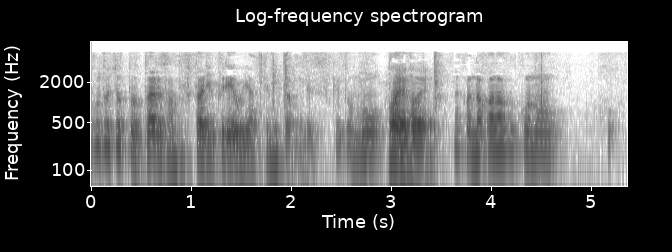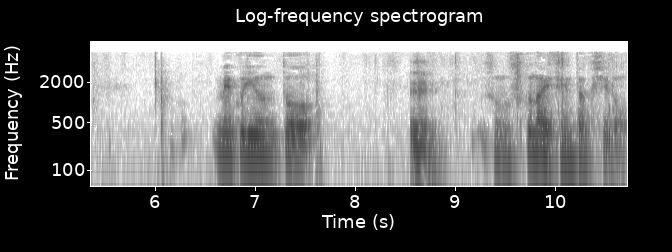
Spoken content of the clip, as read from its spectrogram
ほどちょっと平さんと2人プレイをやってみたんですけども、はいはい。なんかなかなかこの、ほめくり運と、うん。その少ない選択肢の、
